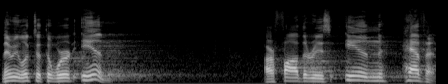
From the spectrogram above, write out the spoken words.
Then we looked at the word in. Our Father is in heaven.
